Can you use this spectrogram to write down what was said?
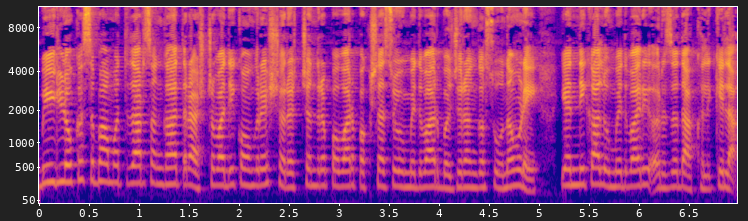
बीड लोकसभा मतदारसंघात राष्ट्रवादी काँग्रेस शरदचंद्र पवार पक्षाचे उमेदवार बजरंग सोनवणे यांनी काल उमेदवारी अर्ज दाखल केला.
